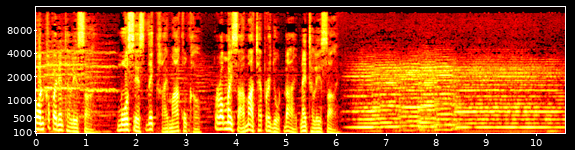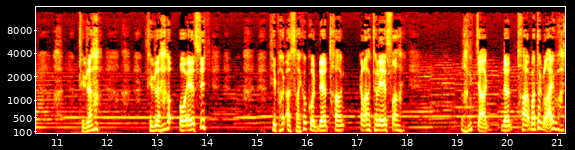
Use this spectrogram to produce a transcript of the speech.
ก่อนเข้าไปในทะเลทราย โมเสสได้ขายม้าของเขา เพราะไม่สามารถใช้ประโยชน์ได้ในทะเลทราย ถึงแล้ว ถึงแล้วโอเอซิสที่พักอาศัยของคนเดินทางกลางทะเลทราย หลังจากเดินทางมาทั้งหลายวัน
